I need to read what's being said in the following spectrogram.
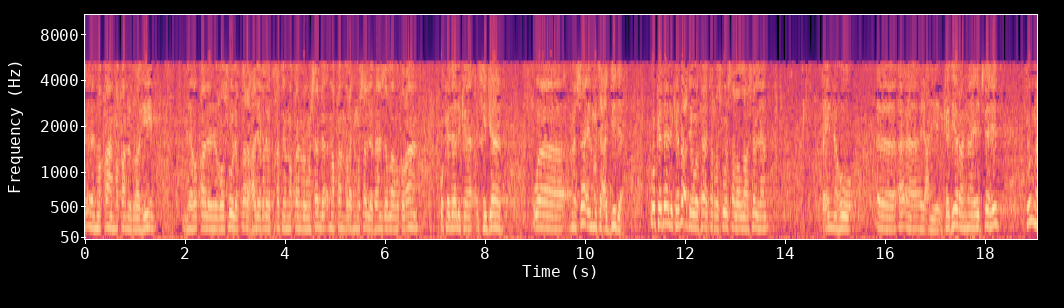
مقام مقام إبراهيم. له قال للرسول اقترح علي غلبة ختم مقام إبراهيم مقام إبراهيم مصلى فأنزل الله القرآن وكذلك الحجاب ومسائل متعددة وكذلك بعد وفاة الرسول صلى الله عليه وسلم فإنه آآ آآ يعني كثيرا ما يجتهد ثم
